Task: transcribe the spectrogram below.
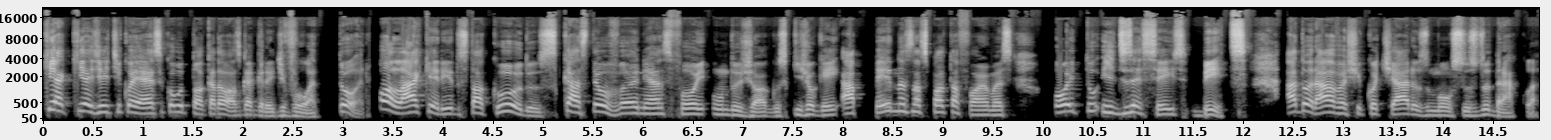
que aqui a gente conhece como Toca da Osga Grande Voador. Olá, queridos tocudos! Castlevanias foi um dos jogos que joguei apenas nas plataformas 8 e 16 bits. Adorava chicotear os monstros do Drácula.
